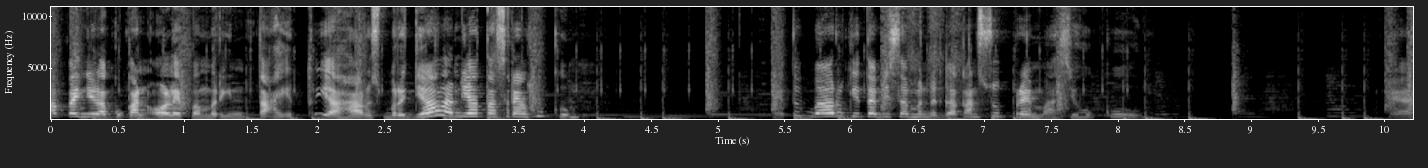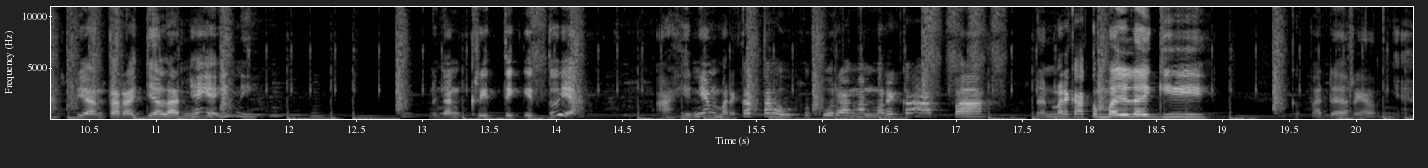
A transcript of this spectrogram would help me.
apa yang dilakukan oleh pemerintah itu ya harus berjalan di atas rel hukum. Itu baru kita bisa menegakkan supremasi hukum. Ya, di antara jalannya ya ini. Dengan kritik itu ya akhirnya mereka tahu kekurangan mereka apa dan mereka kembali lagi pada realnya.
